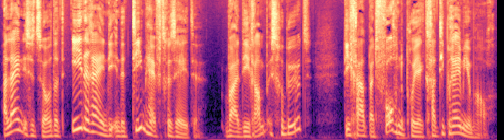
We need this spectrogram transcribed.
Alleen is het zo dat iedereen die in het team heeft gezeten... waar die ramp is gebeurd... die gaat bij het volgende project gaat die premie omhoog.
